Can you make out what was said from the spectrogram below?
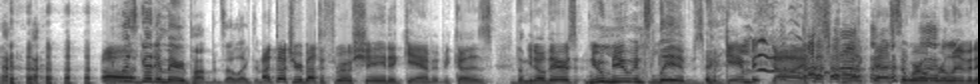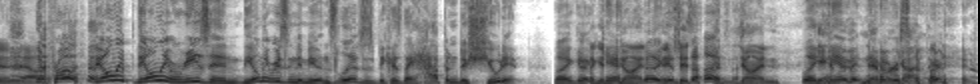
It was good in Mary Poppins. I liked him. I thought you were about to throw shade at Gambit because the, you know there's New Mutants lives, but Gambit dies. like that's the world we're living in now. Pro- the only the only reason the only reason the mutants lives is because they happened to shoot it. Like, uh, like it's Gam- done. Like it's, it's, just done. it's done. Like Gambit, never, got there. started.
